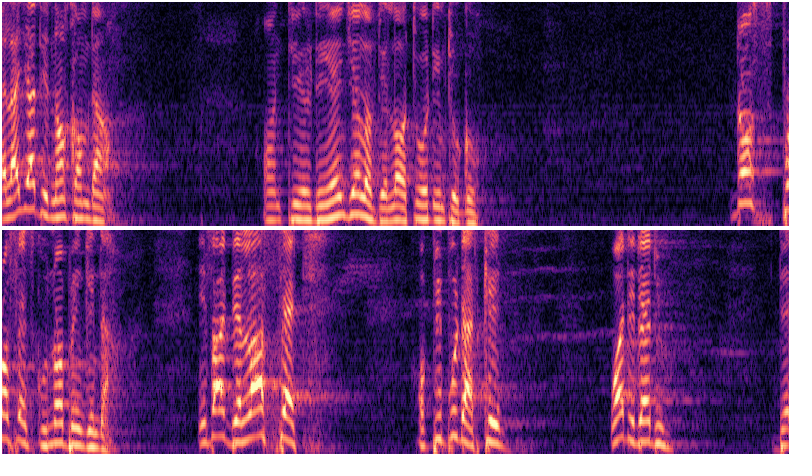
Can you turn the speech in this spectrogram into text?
Elijah did not come down until the angel of the Lord told him to go. Those prophets could not bring him down. In fact, the last set of people that came, what did they do? They,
